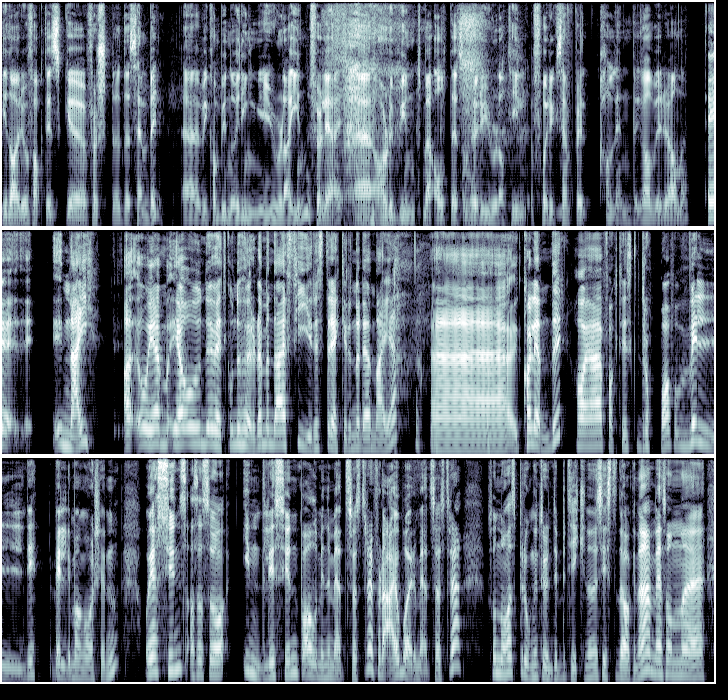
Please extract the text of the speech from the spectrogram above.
I dag er det jo faktisk eh, 1. desember. Eh, Vi kan begynne å ringe jula inn, føler jeg. Eh, Har du begynt med alt det som hører jula til, f.eks. kalendergaver, Anne? Eh, eh, nei. Ah, Og jeg, jeg, jeg vet ikke om du hører det, men det er fire streker under det nei-et. Eh, kalender har jeg faktisk droppa for veldig, veldig mange år siden. Og jeg syns altså så inderlig synd på alle mine medsøstre, for det er jo bare medsøstre, som nå har sprunget rundt i butikkene de siste dagene med sånn eh,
